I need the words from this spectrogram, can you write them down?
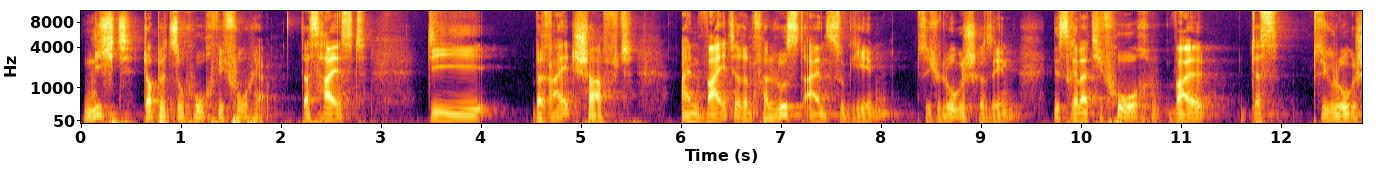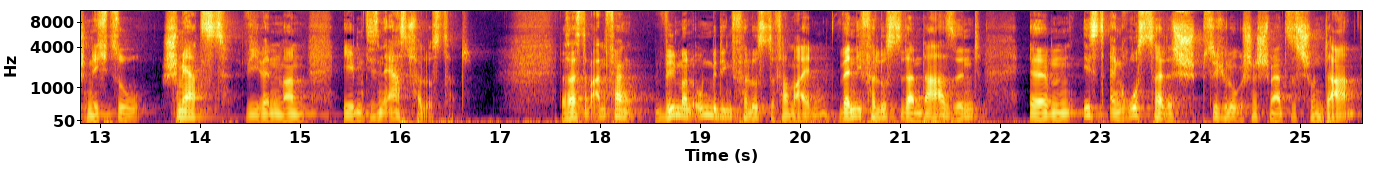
nicht doppelt so hoch wie vorher. Das heißt, die Bereitschaft, einen weiteren Verlust einzugehen, psychologisch gesehen, ist relativ hoch, weil das psychologisch nicht so schmerzt, wie wenn man eben diesen Erstverlust hat. Das heißt, am Anfang will man unbedingt Verluste vermeiden. Wenn die Verluste dann da sind, ähm, ist ein Großteil des psychologischen Schmerzes schon da.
